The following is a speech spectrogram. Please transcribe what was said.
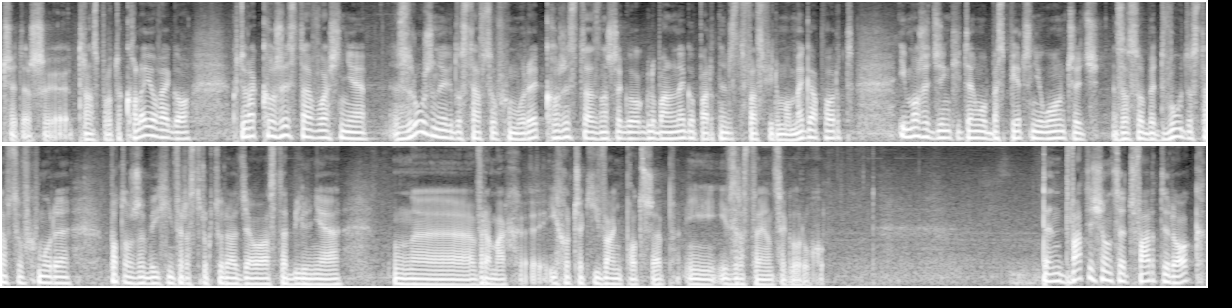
czy też e, transportu kolejowego, która korzysta właśnie z różnych dostawców chmury, korzysta z naszego globalnego partnerstwa z firmą Megaport i może dzięki temu bezpiecznie łączyć zasoby dwóch dostawców chmury po to, żeby ich infrastruktura działała stabilnie w ramach ich oczekiwań, potrzeb i, i wzrastającego ruchu. Ten 2004 rok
